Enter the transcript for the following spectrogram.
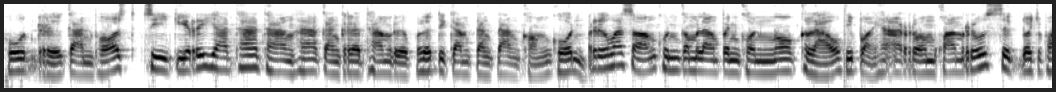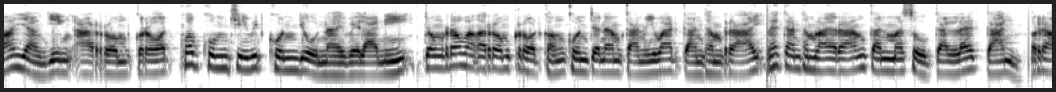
พูดหรือการโพสต์ 4. กิริยาท่าทาง 5. การกระทำหรือพฤติกรรมต่างๆ ของคุณ หรือว่า 2. คุณกำลังเป็นคนโง่เขลาที่ปล่อยให้อารมณ์ความรู้สึก โดยเฉพาะอย่างยิ่งอารมณ์โกรธ ควบคุมชีวิตคุณอยู่ในเวลานี้ จงระวังอารมณ์โกรธของคุณจะนำการวิวาทการทำร้าย และการทำลายร้างกันมาสู่กันและกัน เรา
